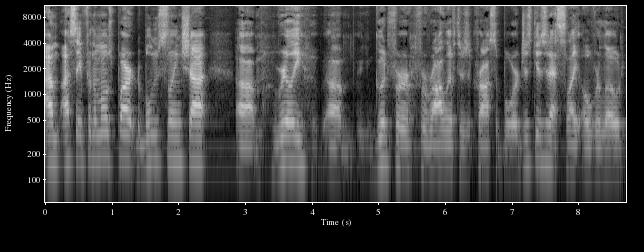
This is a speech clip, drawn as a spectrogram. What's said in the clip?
um, I say for the most part, the blue slingshot Um, really um, good for, for raw lifters across the board. Just gives you that slight overload.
